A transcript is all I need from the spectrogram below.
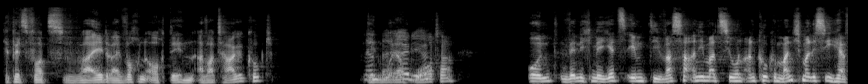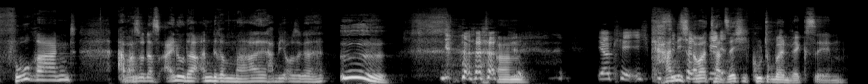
ich habe jetzt vor zwei, drei Wochen auch den Avatar geguckt. Den Way of. Water. Und wenn ich mir jetzt eben die Wasseranimation angucke, manchmal ist sie hervorragend, aber so das ein oder andere Mal habe ich auch so gedacht, äh, ähm, ja, okay, ich kann ich halt aber tatsächlich gut drüber hinwegsehen.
